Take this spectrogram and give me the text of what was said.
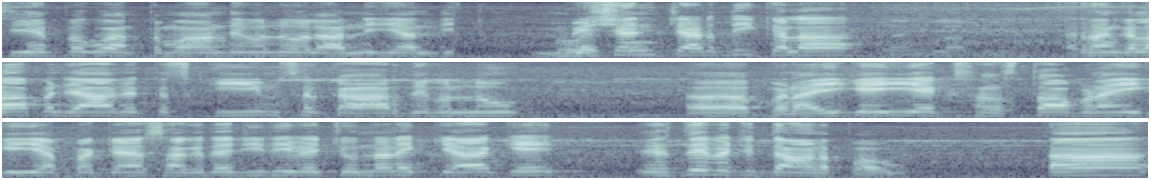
ਸੀਐਮ ਭਗਵੰਤ ਮਾਨ ਦੇ ਵੱਲੋਂ ਐਲਾਨੀ ਜਾਂਦੀ। ਮਿਸ਼ਨ ਚੜ੍ਹਦੀ ਕਲਾ ਰੰਗਲਾ ਪੰਜਾਬ ਇੱਕ ਸਕੀਮ ਸਰਕਾਰ ਦੇ ਵੱਲੋਂ ਬਣਾਈ ਗਈ ਹੈ, ਇੱਕ ਸੰਸਥਾ ਬਣਾਈ ਗਈ ਆਪਾਂ ਕਹਿ ਸਕਦੇ ਹਾਂ, ਜਿਹਦੇ ਵਿੱਚ ਉਹਨਾਂ ਨੇ ਕਿਹਾ ਕਿ ਇਸ ਦੇ ਵਿੱਚ ਦਾਨ ਪਾਓ। ਤਾਂ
